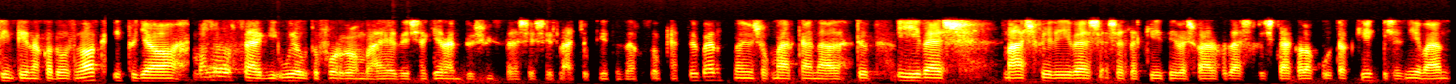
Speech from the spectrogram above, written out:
szintén akadoznak. Itt ugye a magyarországi új autóforgalomba helyezések jelentős visszaesését látjuk 2022-ben. Nagyon sok márkánál több éves másfél éves, esetleg két éves várakozási listák alakultak ki, és ez nyilván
